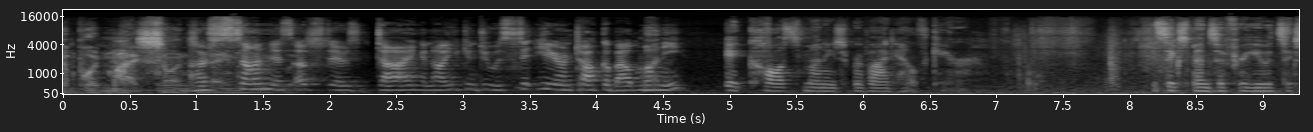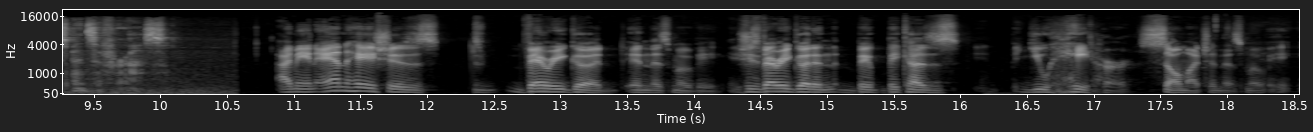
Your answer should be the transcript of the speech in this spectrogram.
To put my son's Our name son is upstairs dying, and all you can do is sit here and talk about money? It costs money to provide health care. It's expensive for you, it's expensive for us. I mean, Anne Heche is very good in this movie. She's very good in because you hate her so much in this movie.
